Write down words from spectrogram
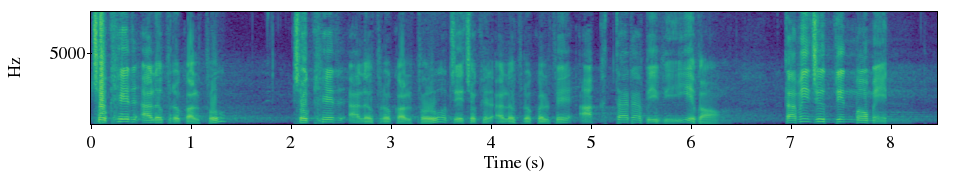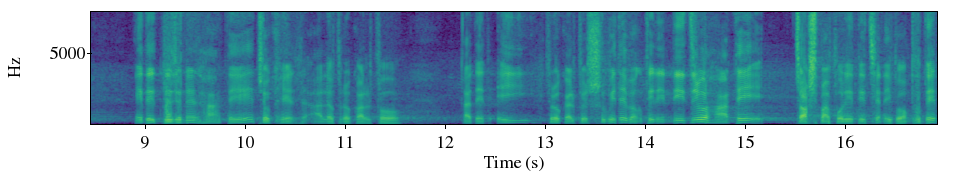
চোখের আলো প্রকল্প। চোখের আলো প্রকল্প, যে চোখের আলো প্রকল্পে আক্তারা বিবি এবং তামিজউদ্দিন মমিন, এদের দুজনের হাতে চোখের আলো প্রকল্প। তাদের এই প্রকল্পের সুবিধা এবং তিনি নিজেও হাতে চশমা পরিয়ে দিচ্ছেন এই বন্ধুদের।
